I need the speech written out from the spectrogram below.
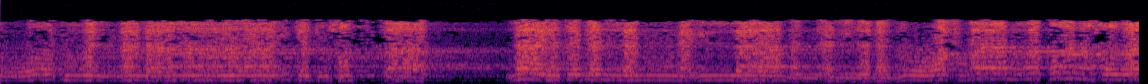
الروح والملائكة صفا. لا يتكلمون إلا من أذن له الرحمن وقال صوابا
